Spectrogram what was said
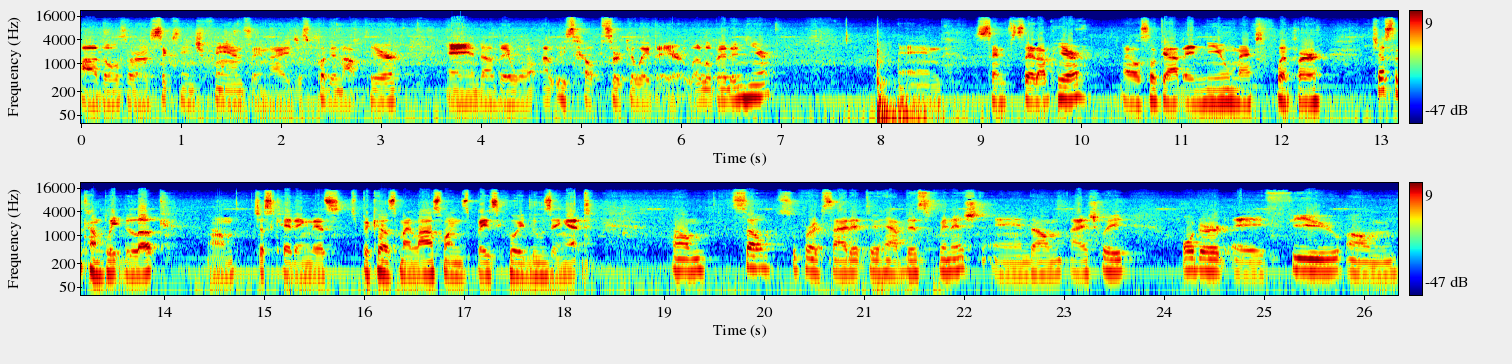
Uh, those are six inch fans and I just put it up there and uh, they will at least help circulate the air a little bit in here. And same setup here. I also got a new Max Flipper just to complete the look. Um, just kidding, this because my last one is basically losing it. Um, so super excited to have this finished and um, I actually ordered a few um,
